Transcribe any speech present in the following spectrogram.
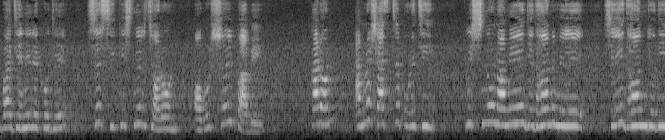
বা জেনে রেখো যে সে শ্রীকৃষ্ণের চরণ অবশ্যই পাবে। কারণ আমরা শাস্ত্রে পড়েছি কৃষ্ণ নামে যে ধান মেলে, সেই ধান যদি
